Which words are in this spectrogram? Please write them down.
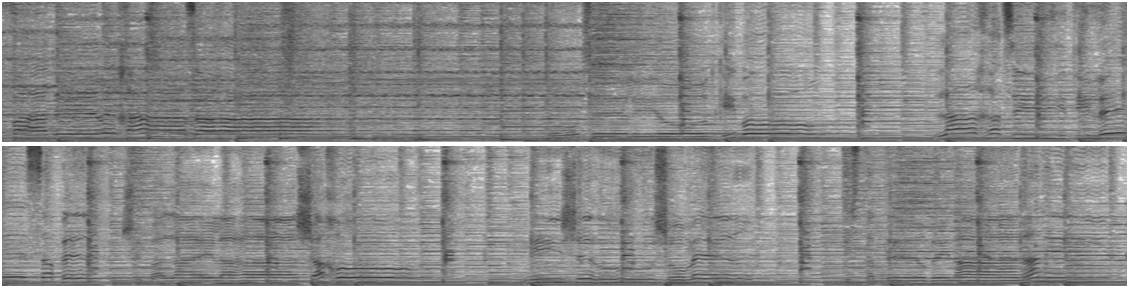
יפה דרך חזרה. רוצה להיות גיבור לך רציתי לספר שבלילה השחור מישהו שומר, מסתתר בין עננים,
